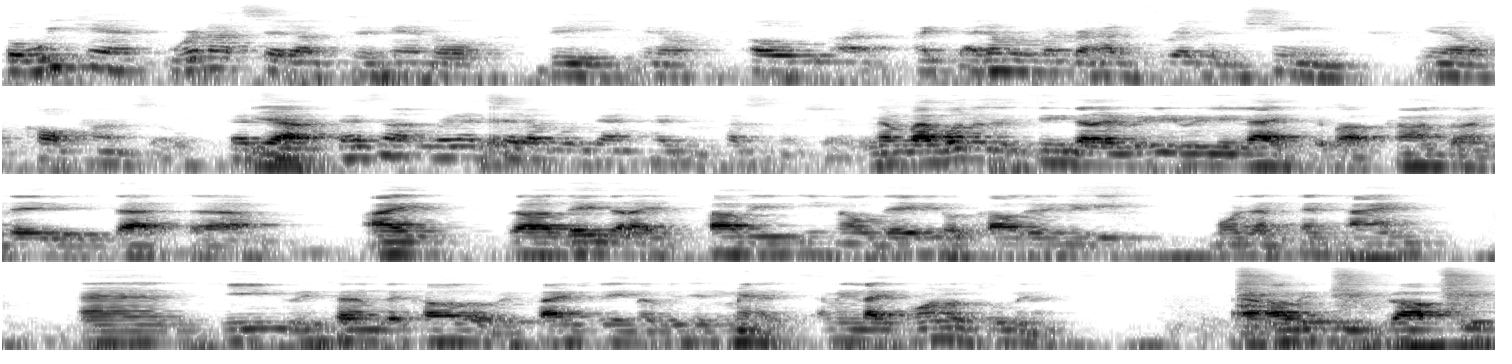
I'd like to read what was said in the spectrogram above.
But we can't, we're not set up to handle the, you know, oh, I, I- I don't remember how to thread the machine, you know, call Consew. That's Yeah. not, that's not, we're not Yeah. set up with that type of customer service. No, but one of the things that I really, really like about Consew and David is that um, I, there are days that I probably email David or call David maybe more than 10 times, and he returned the call or replied to the email within minutes. I mean, like one or two minutes. Uh, obviously, he drop ship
